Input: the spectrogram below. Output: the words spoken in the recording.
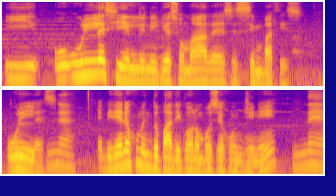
οι, ούλες οι ελληνικές ομάδες συμπαθείς. Ούλες. Ναι, Επειδή δεν έχουμε το παδικό όπως έχουν γίνει, ναι.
